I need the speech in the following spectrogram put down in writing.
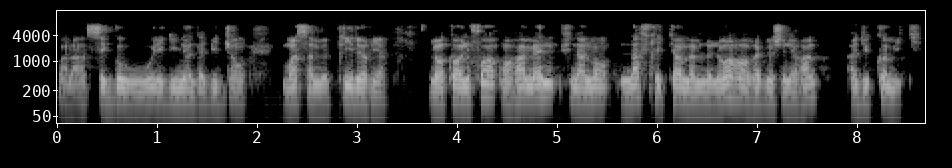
Voilà, c'est Gou, les guignols d'Abidjan. Moi, ça me plie de rire. Mais encore une fois, on ramène finalement l'Africain, même le noir en règle générale, à du comique.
